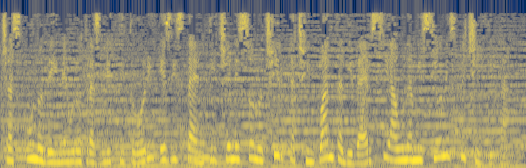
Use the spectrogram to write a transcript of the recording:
Ciascuno dei neurotrasmettitori esistenti ce ne sono circa 50 diversi a una missione specifica.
